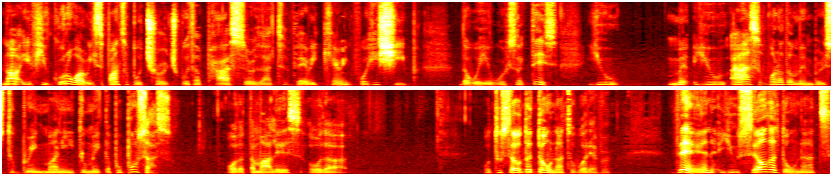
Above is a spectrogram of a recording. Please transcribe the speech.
Now, if you go to a responsible church with a pastor that's very caring for his sheep, the way it works like this you you ask one of the members to bring money to make the pupusas or the tamales or the or to sell the donuts or whatever then you sell the donuts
